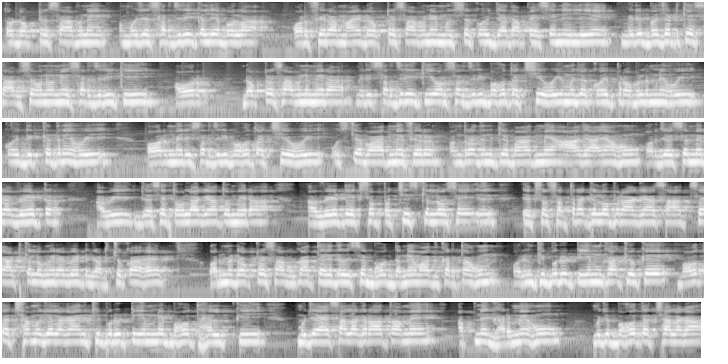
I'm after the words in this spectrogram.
तो डॉक्टर साहब ने मुझे सर्जरी के लिए बोला और फिर हम आए डॉक्टर साहब ने मुझसे कोई ज़्यादा पैसे नहीं लिए। मेरे बजट के हिसाब से उन्होंने सर्जरी की और डॉक्टर साहब ने मेरा, मेरी सर्जरी की और सर्जरी बहुत अच्छी हुई, मुझे कोई प्रॉब्लम नहीं हुई, कोई दिक्कत नहीं हुई और मेरी सर्जरी बहुत अच्छी हुई। उसके बाद में फिर पंद्रह दिन के बाद मैं आज आया हूँ और जैसे मेरा वेट अभी जैसे तोला गया तो मेरा वेट 125 किलो से 117 किलो पर आ गया। सात से आठ किलो मेरा वेट घट चुका है और मैं डॉक्टर साहब का तहे दिल से बहुत धन्यवाद करता हूँ और इनकी पूरी टीम का, क्योंकि बहुत अच्छा मुझे लगा इनकी पूरी टीम ने बहुत हेल्प की। मुझे ऐसा लग रहा था मैं अपने घर में हूँ, मुझे बहुत अच्छा लगा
